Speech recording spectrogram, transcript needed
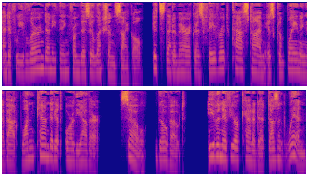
And if we've learned anything from this election cycle, it's that America's favorite pastime is complaining about one candidate or the other. So, go vote. Even if your candidate doesn't win,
